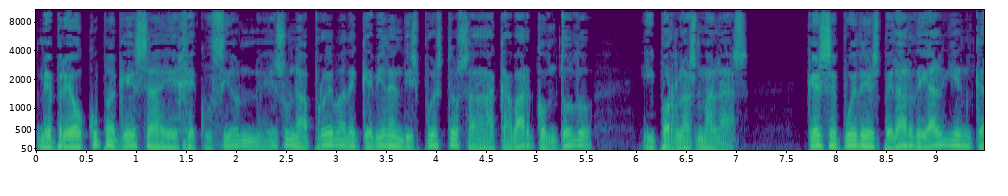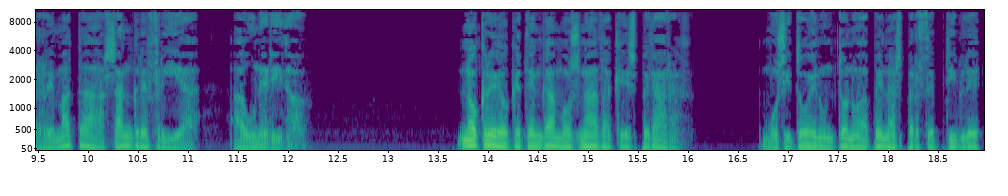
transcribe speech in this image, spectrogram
Me preocupa que esa ejecución es una prueba de que vienen dispuestos a acabar con todo y por las malas. ¿Qué se puede esperar de alguien que remata a sangre fría a un herido? No creo que tengamos nada que esperar, musitó en un tono apenas perceptible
